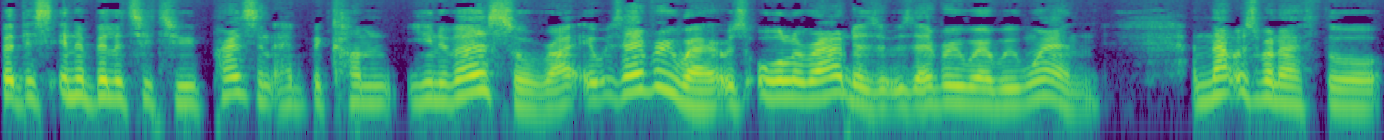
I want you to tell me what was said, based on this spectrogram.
But this inability to be present had become universal, right? It was everywhere. It was all around us. It was everywhere we went. And that was when I thought,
